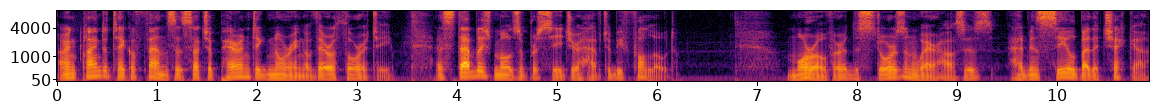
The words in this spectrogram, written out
are inclined to take offense at such apparent ignoring of their authority. Established modes of procedure have to be followed. Moreover, the stores and warehouses had been sealed by the Cheka.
